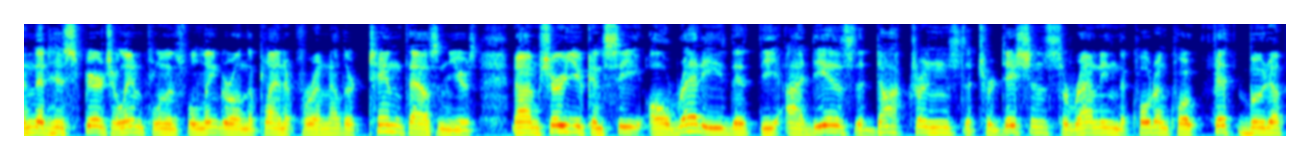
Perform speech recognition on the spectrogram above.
and that his spiritual influence will linger on the planet for another 10,000 years. Now, I'm sure you can see already that the ideas, the doctrines, the traditions surrounding the quote unquote fifth Buddha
